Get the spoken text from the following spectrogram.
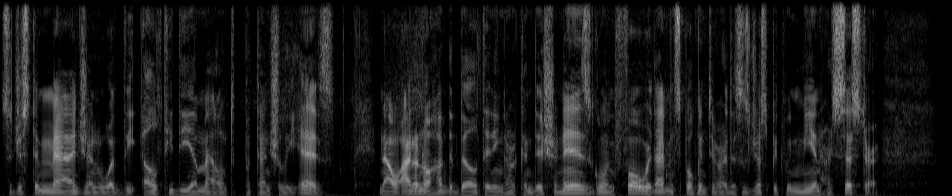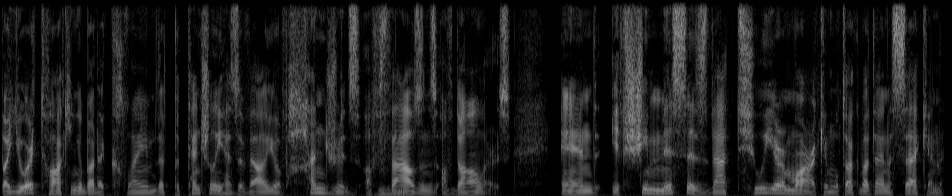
So just imagine what the ltd amount potentially is. Now i don't know how debilitating her condition is going forward. I haven't spoken to her. This is just between me and her sister. But you are talking about a claim that potentially has a value of hundreds of mm-hmm. thousands of dollars. And if she misses that two year mark, and we'll talk about that in a second,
